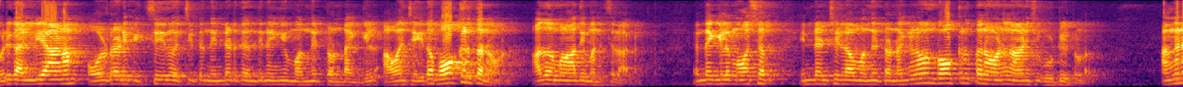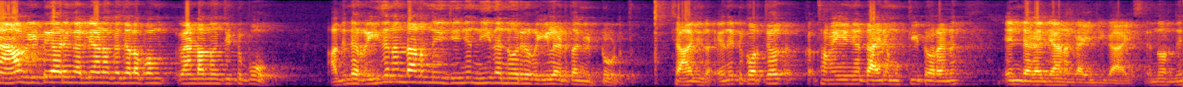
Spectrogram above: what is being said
ഒരു കല്യാണം ഓൾറെഡി ഫിക്സ് ചെയ്ത് വെച്ചിട്ട് നിന്റെ അടുത്ത് എന്തിനെങ്കിലും വന്നിട്ടുണ്ടെങ്കിൽ അവൻ ചെയ്ത പോക്കൃത്തനമാണ് അത് നമ്മൾ ആദ്യം മനസ്സിലാക്കണം. എന്തെങ്കിലും മോശം ഇന്റൻഷനിൽ അവൻ വന്നിട്ടുണ്ടെങ്കിൽ അവൻ പോക്കൃത്തനമാണ് കാണിച്ചു കൂട്ടിയിട്ടുള്ളത്. അങ്ങനെ ആ വീട്ടുകാരും കല്യാണമൊക്കെ ചിലപ്പം വേണ്ടെന്ന് വെച്ചിട്ട് പോകും അതിന്റെ റീസൺ എന്താണെന്ന് ചോദിച്ചു കഴിഞ്ഞാൽ നീ തന്നെ ഒരു റീൽ എടുത്തങ്ങ് ഇട്ട് കൊടുത്തു. ഷാജിത എന്നിട്ട് കുറച്ച് സമയം കഴിഞ്ഞിട്ട് അതിനെ മുക്കിയിട്ട് പറയുന്നത് എന്റെ കല്യാണം കഴിഞ്ഞു ഗായ്സ് എന്ന് പറഞ്ഞ്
